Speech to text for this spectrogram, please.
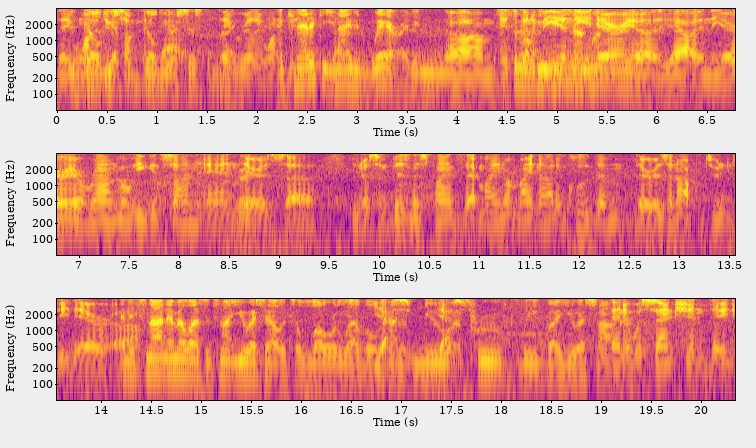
they to wanna build, do you have to build your it. system. They right. really wanna And Connecticut something. United where? I didn't. Um, it's going to be in Sun the area, yeah, in the area around Mohegan Sun, and Right. there's uh, you know some business plans that might or might not include them. There is an opportunity there, And um, it's not MLS, it's not USL, it's a lower level Yes, kind of new yes. approved league by US Soccer. and it was sanctioned. They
